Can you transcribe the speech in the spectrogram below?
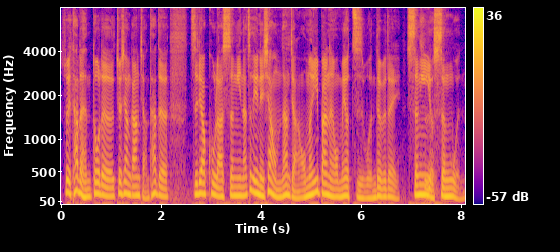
所以它的很多的，就像刚刚讲，它的资料库啦、声音啊，这个有点像我们这样讲，我们一般人我们有指纹，对不对？声音有声纹。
